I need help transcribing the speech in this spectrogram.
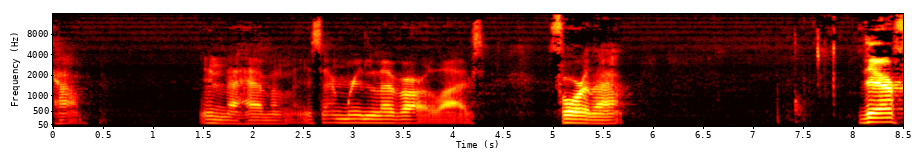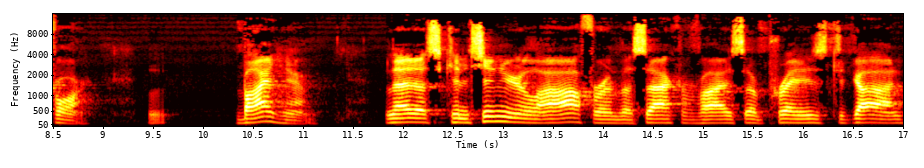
come in the heavenlies, and we live our lives for that. Therefore, by Him, let us continually offer the sacrifice of praise to God,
